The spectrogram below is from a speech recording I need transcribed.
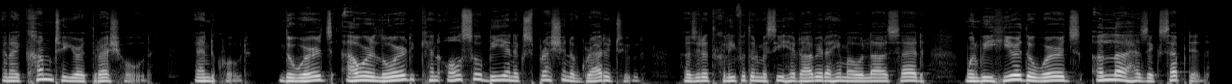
and I come to your threshold. The words Our Lord can also be an expression of gratitude. Hazrat Khalifatul Masih Rabi Rahimahullah said, When we hear the words Allah has accepted,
